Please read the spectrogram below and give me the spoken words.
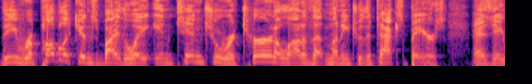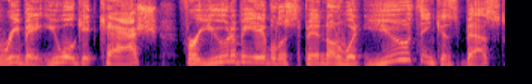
The Republicans, by the way, intend to return a lot of that money to the taxpayers as a rebate. You will get cash for you to be able to spend on what you think is best,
